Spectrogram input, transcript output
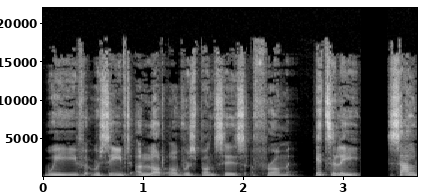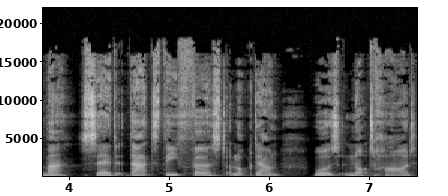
We've received a lot of responses from Italy. Salma said that the first lockdown was not hard,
